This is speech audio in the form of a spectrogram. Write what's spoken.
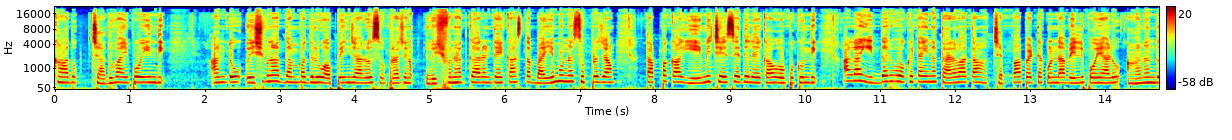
కాదు చదువు అయిపోయింది అంటూ విశ్వనాథ్ దంపతులు ఒప్పించారు సుప్రజను. విశ్వనాథ్ గారంటే కాస్త భయం ఉన్న సుప్రజ తప్పక ఏమీ చేసేది లేక ఒప్పుకుంది. అలా ఇద్దరు ఒకటైన తర్వాత చెప్పా పెట్టకుండా వెళ్ళిపోయాడు ఆనంద్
